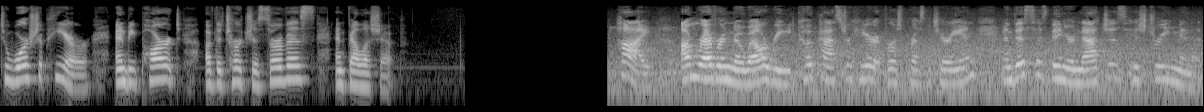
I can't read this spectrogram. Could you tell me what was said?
to worship here and be part of the church's service and fellowship. Hi, I'm Reverend Noel Reed, co pastor here at First Presbyterian, and this has been your Natchez History Minute.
